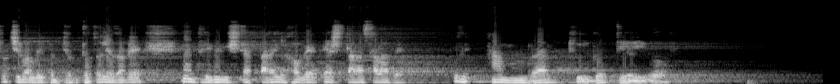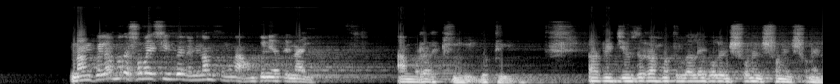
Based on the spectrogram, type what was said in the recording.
সচিবালয় পর্যন্ত চলে যাবে। মন্ত্রী মিনিস্টার তারাই হবে দেশ তারা চালাবে। আমরা কি গতি হইব? নাম করলে আমরা সবাই চিনবেন আমি নাম না দুনিয়াতে নাই। আমরা কি গতি? আবি জিউজুর রহমতুল্লাহ আলাইহি বলেন শোনেন শোনেন শোনেন।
